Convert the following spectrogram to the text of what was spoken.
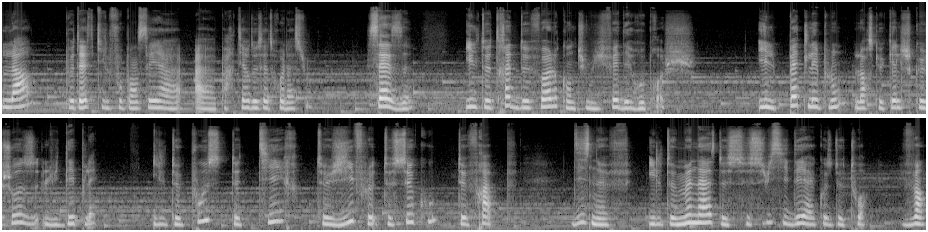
là, peut-être qu'il faut penser à, à partir de cette relation. 16. Il te traite de folle quand tu lui fais des reproches. Il pète les plombs lorsque quelque chose lui déplaît. Il te pousse, te tire, te gifle, te secoue, te frappe. 19. Il te menace de se suicider à cause de toi. 20.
